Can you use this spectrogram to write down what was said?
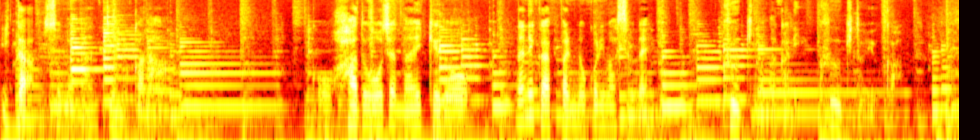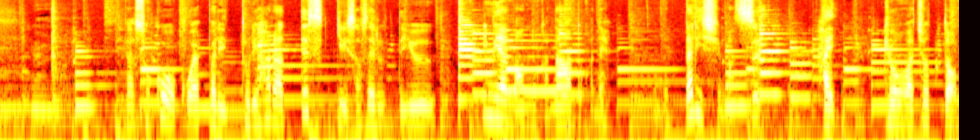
いたその何て言うのかな。こう波動じゃないけど何かやっぱり残りますよね。空気の中に。空気というか,、うん、だからそこをこうやっぱり取り払ってすっきりさせるっていう意味合いもあるのかなとかね。思ったりします。はい。今日はちょっと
